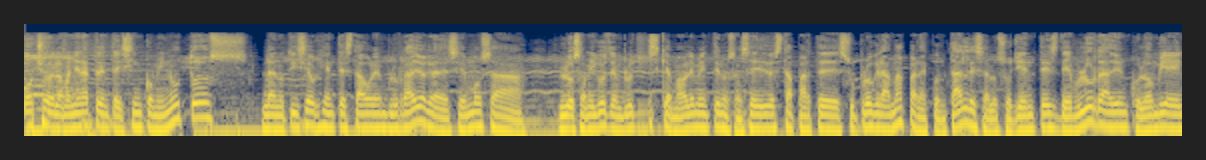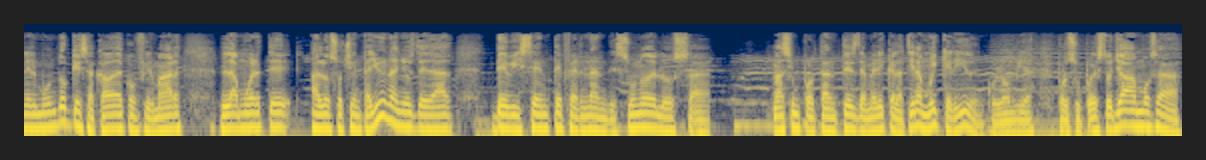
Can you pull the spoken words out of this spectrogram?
8 de la mañana, 35 minutos. La noticia urgente está ahora en Blue Radio. Agradecemos a los amigos de Blue Jeans que amablemente nos han cedido esta parte de su programa para contarles a los oyentes de Blue Radio en Colombia y en el mundo que se acaba de confirmar la muerte a los 81 años de edad de Vicente Fernández, uno de los... ah, más importantes de América Latina, muy querido en Colombia, por supuesto. Ya vamos a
